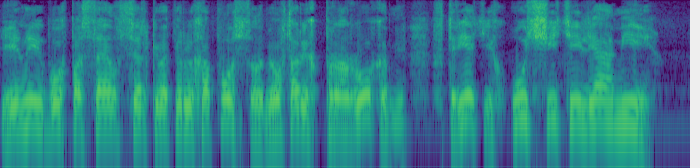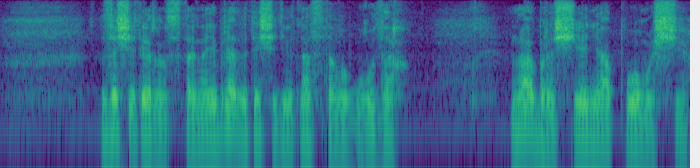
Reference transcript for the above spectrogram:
И иных Бог поставил в церкви, во-первых, апостолами, во-вторых, пророками, в-третьих, учителями. За 14 ноября 2019 года. На обращение о помощи.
